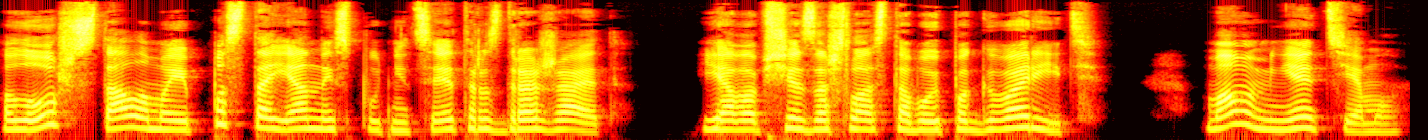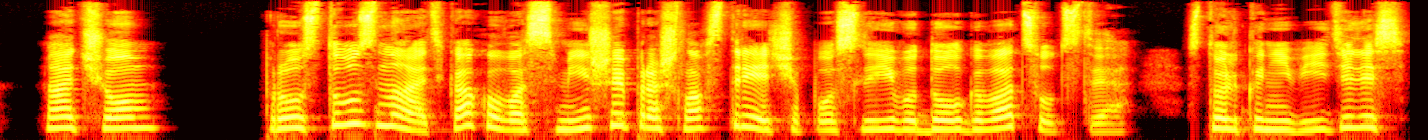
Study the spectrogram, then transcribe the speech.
Ложь стала моей постоянной спутницей, это раздражает. Я вообще зашла с тобой поговорить. Мама меняет тему. О чем? Просто узнать, как у вас с Мишей прошла встреча после его долгого отсутствия. Столько не виделись,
